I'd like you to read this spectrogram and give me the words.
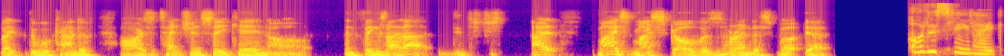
like they were kind of, oh, is attention seeking or and things like that. It's just I my my skull was horrendous, but yeah. Honestly, like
